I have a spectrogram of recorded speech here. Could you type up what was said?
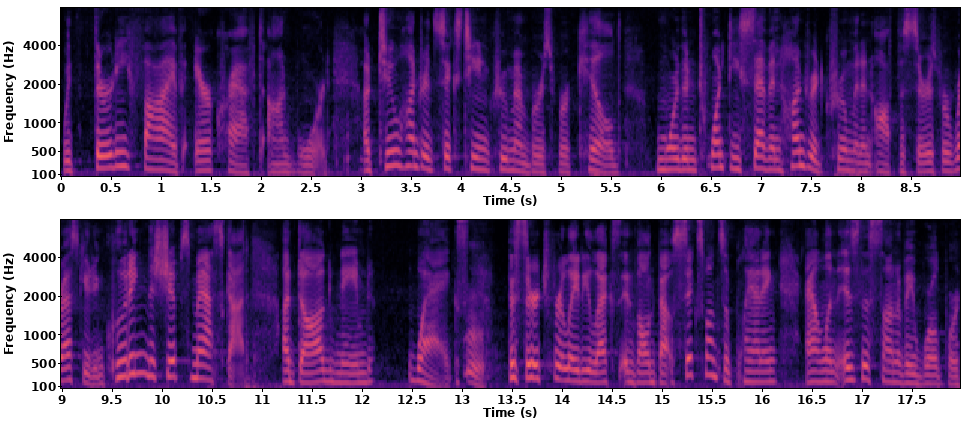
with 35 aircraft on board. A 216 crew members were killed. More than 2,700 crewmen and officers were rescued, including the ship's mascot, a dog named Wags. Mm. The search for Lady Lex involved about six months of planning. Allen is the son of a World War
